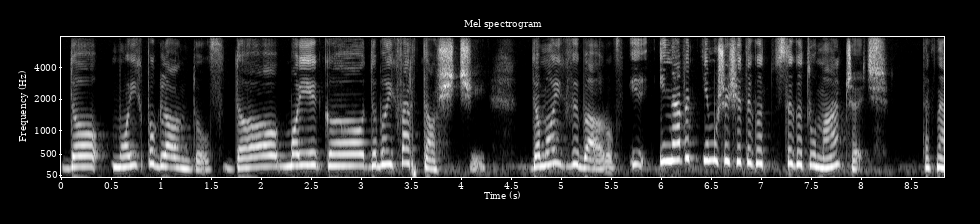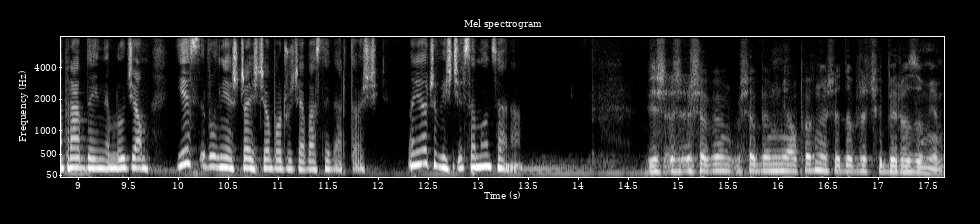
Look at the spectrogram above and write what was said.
do moich poglądów, do, mojego, do moich wartości, do moich wyborów. I, I nawet nie muszę się tego, z tego tłumaczyć tak naprawdę innym ludziom, jest również częścią poczucia własnej wartości. No i oczywiście samoocena. Wiesz, że- żebym, żebym miał pewność, że dobrze Ciebie rozumiem.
